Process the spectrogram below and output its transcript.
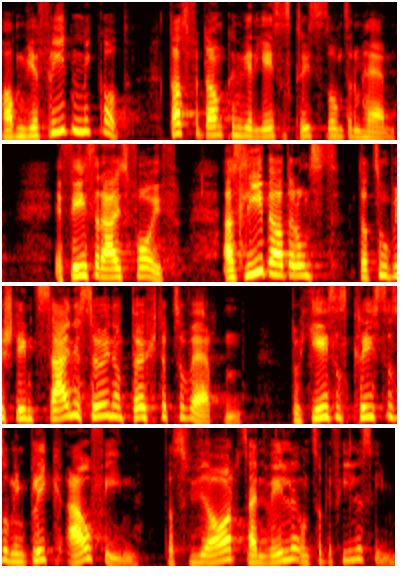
haben wir Frieden mit Gott. Das verdanken wir Jesus Christus, unserem Herrn. Epheser 1,5. Aus Liebe hat er uns dazu bestimmt, seine Söhne und Töchter zu werden. Durch Jesus Christus und im Blick auf ihn. Das war sein Wille und so gefiel es ihm.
